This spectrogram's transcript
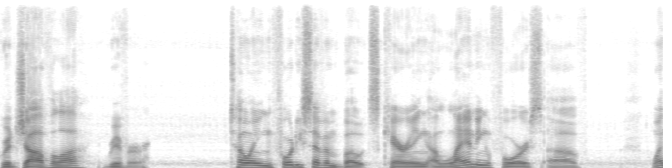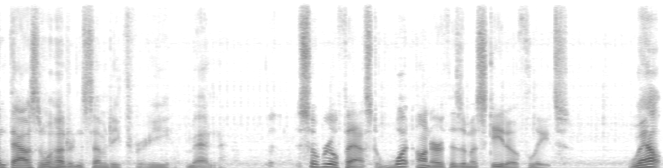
Grijalva River, towing 47 boats carrying a landing force of 1,173 men. So, real fast, what on earth is a mosquito fleet? Well,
